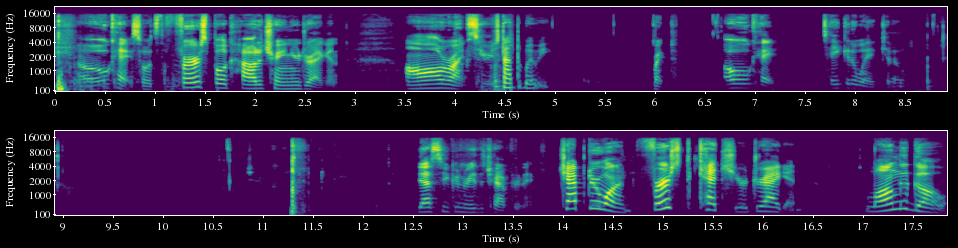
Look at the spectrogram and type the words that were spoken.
Okay, so it's the first book, How to Train Your Dragon. All right, Series, not the movie. right. Okay, take it away, kiddo. Yes, you can read the chapter name. Chapter 1 First Catch Your Dragon. Long ago,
